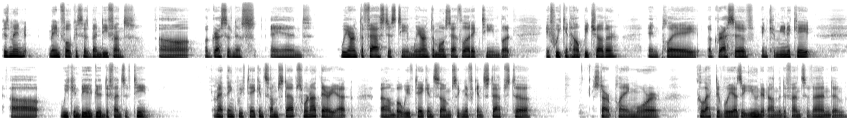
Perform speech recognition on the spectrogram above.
his main main focus has been defense, uh, aggressiveness, and we aren't the fastest team, we aren't the most athletic team, but if we can help each other and play aggressive and communicate, uh, we can be a good defensive team. And I think we've taken some steps. We're not there yet, um, but we've taken some significant steps to start playing more collectively as a unit on the defensive end, and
